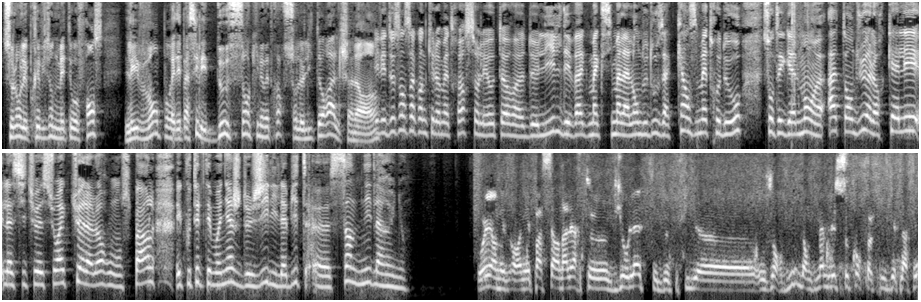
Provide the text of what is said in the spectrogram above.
Selon les prévisions de Météo France, les vents pourraient dépasser les 200 km/h sur le littoral, Chana. Hein. Et les 250 km/h sur les hauteurs euh, de l'île. Des vagues maximales allant de 12 à 15 mètres de haut sont également euh, attendues. Alors, quelle est la situation actuelle à l'heure où on se parle? Écoutez le témoignage de Gilles. Il habite euh, Saint-Denis de la Réunion. Oui, on est, passé en alerte violette depuis aujourd'hui, donc même les secours peuvent plus se déplacer.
